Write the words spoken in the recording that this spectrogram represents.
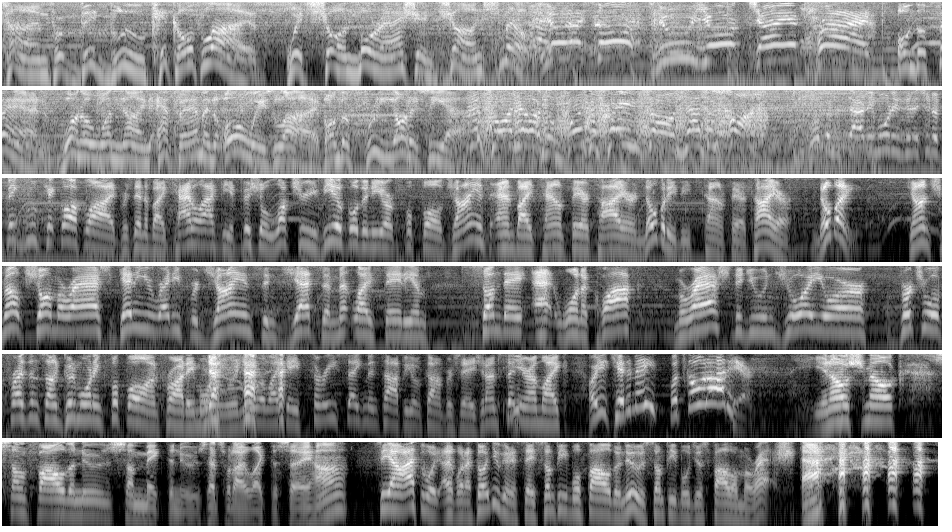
time for Big Blue Kickoff Live with Shaun Morash and John Schmeelk. You know what I saw? New York Giant pride. On the Fan, 1019 FM, and always live on the free Audacy app. Let's go out there like a bunch of crazy dogs, have some fun. Welcome to Saturday morning's edition of Big Blue Kickoff Live, presented by Cadillac, the official luxury vehicle of the New York Football Giants, and by Town Fair Tire. Nobody beats Town Fair Tire. Nobody. John Schmeelk, Shaun Morash, getting you ready for Giants and Jets at MetLife Stadium Sunday at 1 o'clock. Morash, did you enjoy your virtual presence on Good Morning Football on Friday morning when you were like a three segment topic of conversation? I'm sitting here, I'm like, are you kidding me? What's going on here? You know, Schmeelk, some follow the news, some make the news. That's what I like to say, huh? See, I thought what I thought you were going to say. Some people follow the news, some people just follow Morash.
